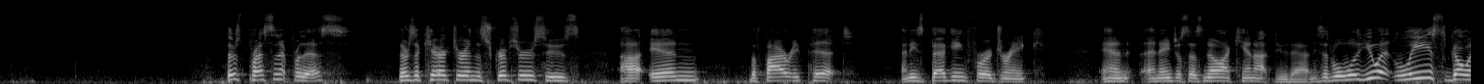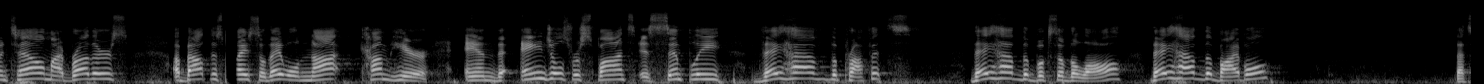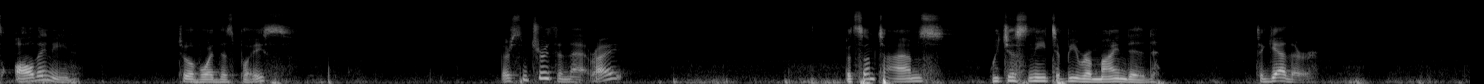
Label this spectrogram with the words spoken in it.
There's precedent for this. There's a character in the scriptures who's uh, in the fiery pit and he's begging for a drink. And an angel says, No, I cannot do that. And he said, Well, will you at least go and tell my brothers about this place so they will not come here? And the angel's response is simply, They have the prophets, they have the books of the law, they have the Bible. That's all they need to avoid this place. There's some truth in that, right? But sometimes we just need to be reminded together.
